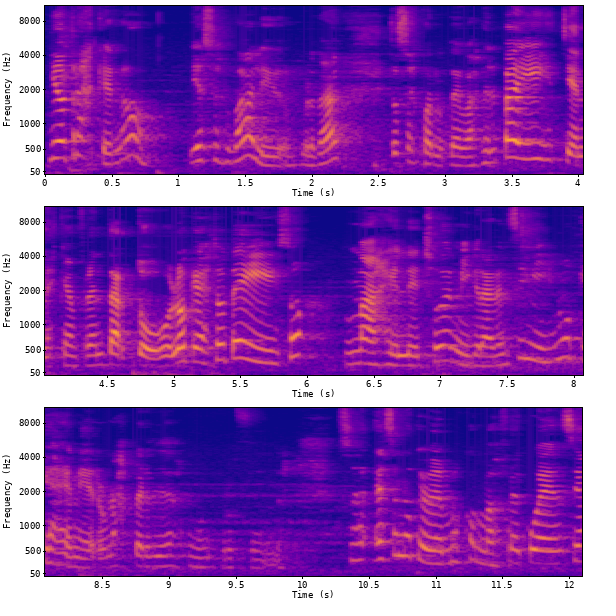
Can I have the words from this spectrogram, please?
y otras que no. Y eso es válido, ¿verdad? Entonces, cuando te vas del país, tienes que enfrentar todo lo que esto te hizo, más el hecho de emigrar en sí mismo, que genera unas pérdidas muy profundas. Eso es lo que vemos con más frecuencia,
